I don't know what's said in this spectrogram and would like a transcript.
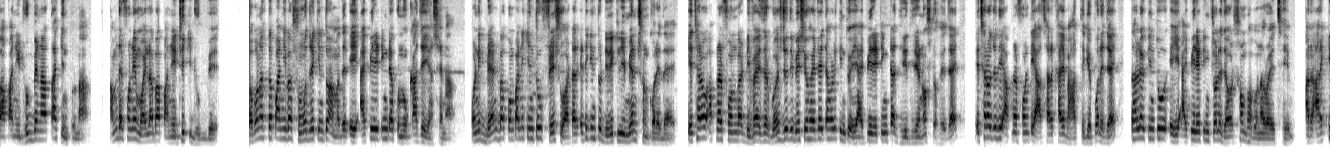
বা পানি ঢুকবে না, তা কিন্তু না। আমাদের ফোনে ময়লা বা পানি ঠিকই ঢুকবে। লবণাক্ত পানি বা সমুদ্রে কিন্তু আমাদের এই আইপি রেটিংটা কোনো কাজেই আসে না। অনেক ব্র্যান্ড বা কোম্পানি কিন্তু ফ্রেশ ওয়াটার এটি কিন্তু ডিরেক্টলি মেনশন করে দেয়। এছাড়াও আপনার ফোন বা ডিভাইসের বয়স যদি বেশি হয়ে যায়, তাহলে কিন্তু এই আইপি রেটিংটা ধীরে ধীরে নষ্ট হয়ে যায়। এছাড়াও যদি আপনার ফোনটি আছাড় খায় বা হাত থেকে পড়ে যায় তাহলে কিন্তু এই আইপি রেটিং চলে যাওয়ার সম্ভাবনা রয়েছে। আর আরেকটি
